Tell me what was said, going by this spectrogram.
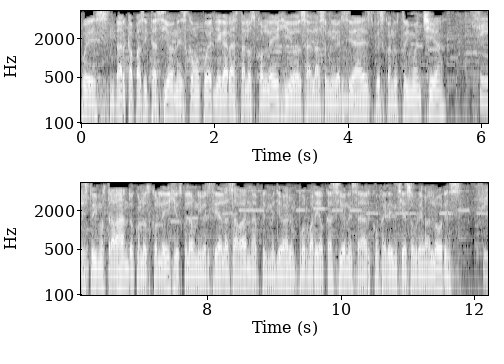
pues dar capacitaciones, cómo poder llegar hasta los colegios, a las universidades, pues cuando estuvimos en Chía, Sí. estuvimos trabajando con los colegios, con la Universidad de La Sabana, pues me llevaron por varias ocasiones a dar conferencias sobre valores, Sí,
